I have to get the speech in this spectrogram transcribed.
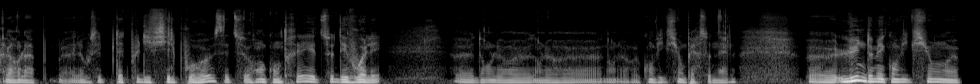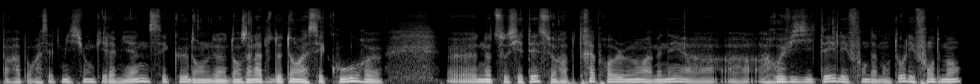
alors là, là où c'est peut-être plus difficile pour eux, c'est de se rencontrer et de se dévoiler euh, dans, leur, dans, leur, dans leur conviction personnelle. Euh, l'une de mes convictions par rapport à cette mission qui est la mienne, c'est que dans, dans, un laps de temps assez court, notre société sera très probablement amenée à, à, revisiter les fondamentaux, les fondements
